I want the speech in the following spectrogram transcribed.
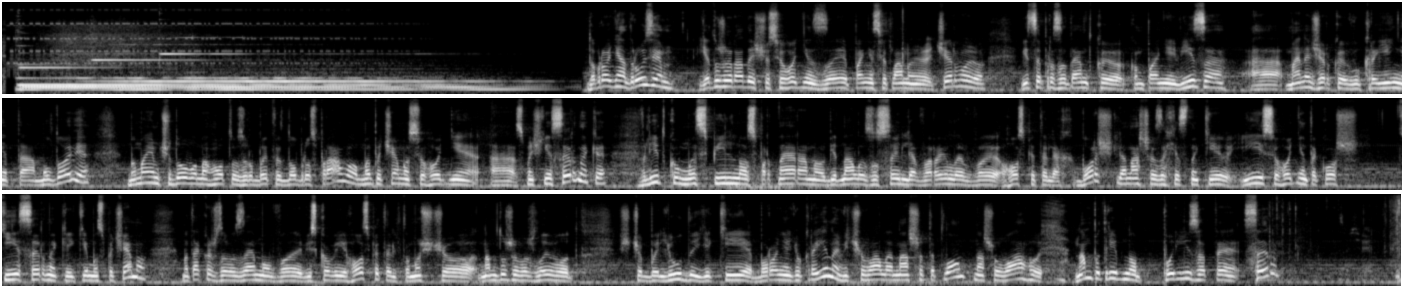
Доброго дня, друзі! Я дуже радий, що сьогодні з пані Світланою Червою, віце-президенткою компанії Віза, е, менеджеркою в Україні та Молдові, ми маємо чудову нагоду зробити добру справу. Ми печемо сьогодні е, смачні сирники. Влітку ми спільно з партнерами об'єднали зусилля, варили в госпіталях борщ для наших захисників. І сьогодні також ті сирники, які ми спечемо, ми також завеземо в військовий госпіталь, тому що нам дуже важливо, щоб люди, які боронять Україну, відчували наше тепло, нашу увагу. Нам потрібно порізати сир.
